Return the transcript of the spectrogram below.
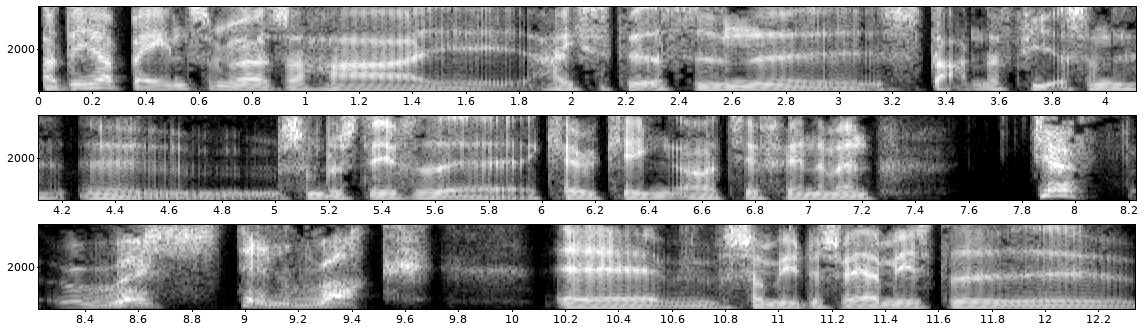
og det her band, som jo altså har, øh, har eksisteret siden øh, starten af 80'erne, øh, som blev stiftet af Carrie King og Jeff Hanneman. Jeff Rest in Rock! Øh, som vi desværre mistede, øh,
